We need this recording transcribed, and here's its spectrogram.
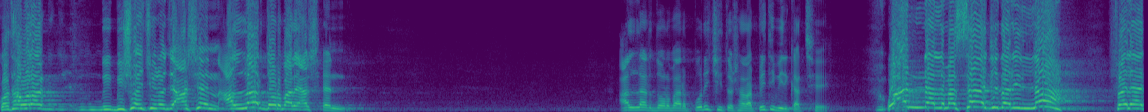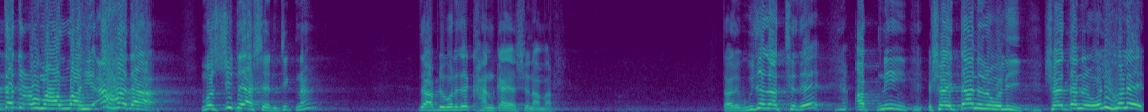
কথা বলার বিষয় ছিল যে আসেন, আল্লাহর দরবারে আসেন। আল্লাহর দরবার পরিচিত সারা পৃথিবীর কাছে। মসজিদে আসেন, ঠিক না? তো আপনি বলে যে খানকায় আসেন আমার। তাহলে বোঝা যাচ্ছে যে আপনি শয়তানের অলি শয়তানের অলি হলে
